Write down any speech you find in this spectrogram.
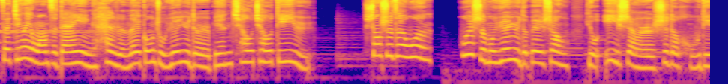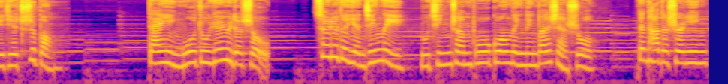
在精灵王子丹影和人类公主渊羽的耳边悄悄低语，像是在问。为什么渊羽的背上有一闪而逝的蝴蝶结翅膀？丹影握住渊羽的手，翠绿的眼睛里如青川波光粼粼般闪烁，但他的声音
